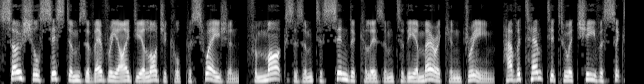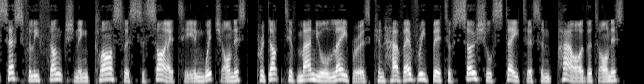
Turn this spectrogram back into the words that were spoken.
Social systems of every ideological persuasion, from Marxism to syndicalism to the American dream, have attempted to achieve a successfully functioning classless society in which honest, productive manual laborers can have every bit of social status and power that honest,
